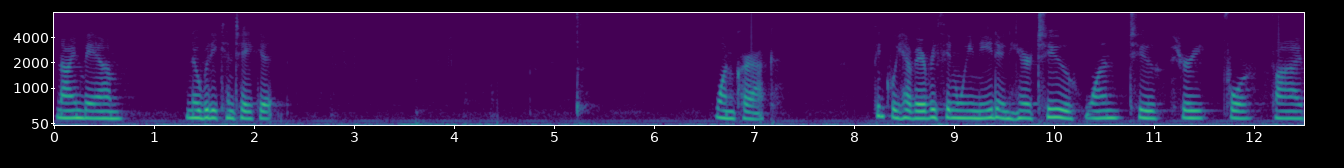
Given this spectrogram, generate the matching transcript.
Nine bam, nobody can take it. One crack. I think we have everything we need in here too. One, two, three, four, five.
